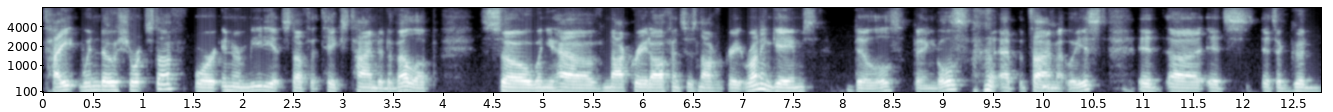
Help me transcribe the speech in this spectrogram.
tight window short stuff or intermediate stuff that takes time to develop. So when you have not great offenses, not great running games, Bills, Bengals at the time at least. It uh, it's it's a good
